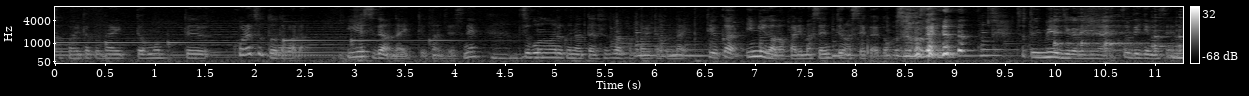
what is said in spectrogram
関わりたくないって思ってる。これちょっとだからイエスではないっていう感じですね。都合の悪くなった人とは関わりたくないっていうか意味が分かりませんっていうのは正解かもしれません。ちょっとイメージができない、そうできません、ル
